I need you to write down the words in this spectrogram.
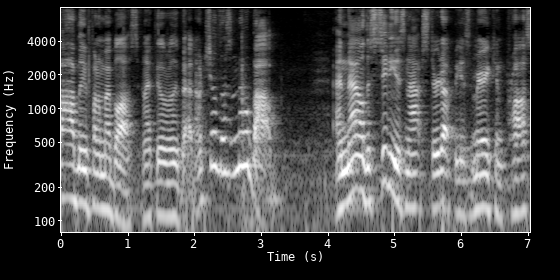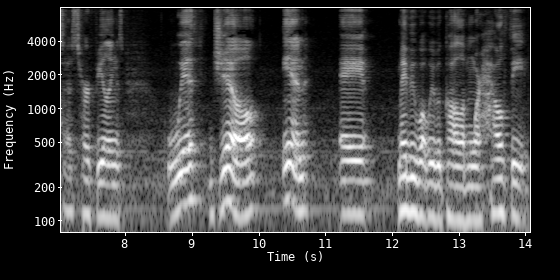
Bob made fun of my blouse, and I feel really bad. Now, Jill doesn't know Bob. And now the city is not stirred up because Mary can process her feelings with Jill in a maybe what we would call a more healthy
